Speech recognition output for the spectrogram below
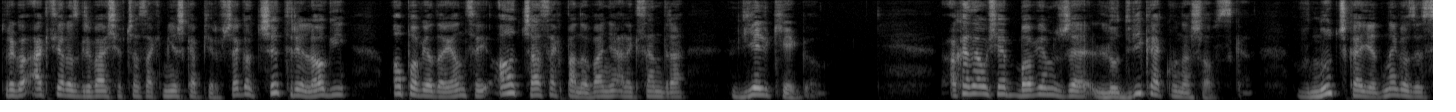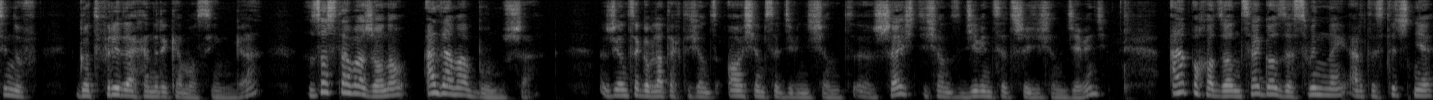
którego akcja rozgrywała się w czasach Mieszka I, czy trylogii opowiadającej o czasach panowania Aleksandra Wielkiego. Okazało się bowiem, że Ludwika Kunaszowska, wnuczka jednego ze synów Gottfrieda Henryka Mossinga, została żoną Adama Bunsza, żyjącego w latach 1896-1969, a pochodzącego ze słynnej artystycznie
